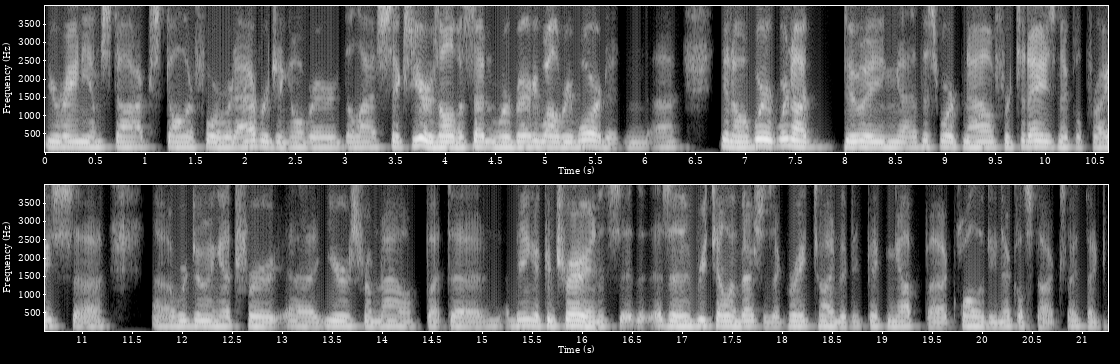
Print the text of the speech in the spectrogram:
uranium stocks dollar forward averaging over the last six years, all of a sudden were very well rewarded, and uh, you know we're we're not doing uh, this work now for today's nickel price. Uh, uh, we're doing it for uh, years from now. But uh, being a contrarian, it's as a retail investor, it's a great time to be picking up uh, quality nickel stocks. I think.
